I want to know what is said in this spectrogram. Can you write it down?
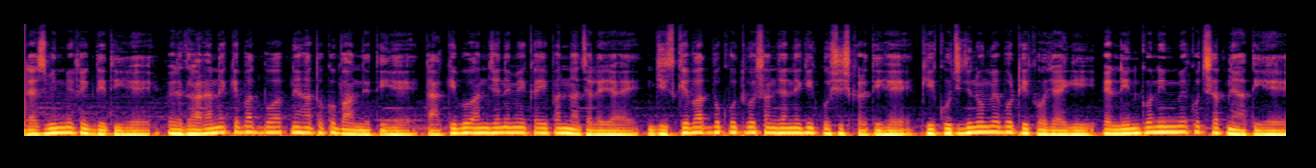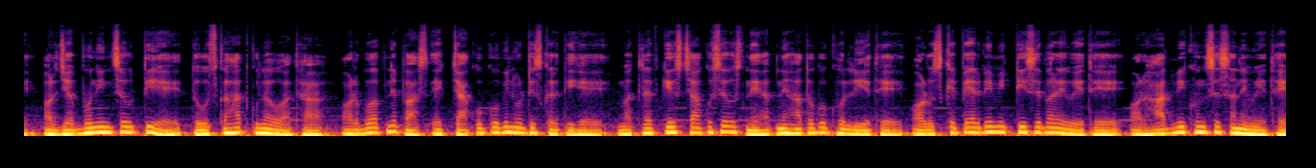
डस्टबिन में फेंक देती है। फिर घर आने के बाद वो अपने हाथों को बाँध देती है, ताकि वो अनजाने में कहीं पर ना चले जाए, जिसके बाद वो खुद को समझाने की कोशिश करती है कि कुछ दिनों में वो ठीक हो जाएगी। फिर लिन को नींद में कुछ सपने आती है, और जब वो नींद से उठती है तो उसका हाथ खुला हुआ था, और वो अपने पास एक चाकू को भी नोटिस करती है। मतलब कि उस चाकू से उसने अपने हाथों को खोल लिए थे, और उसके पैर भी मिट्टी से भरे हुए थे, और हाथ भी खून से सने हुए थे,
